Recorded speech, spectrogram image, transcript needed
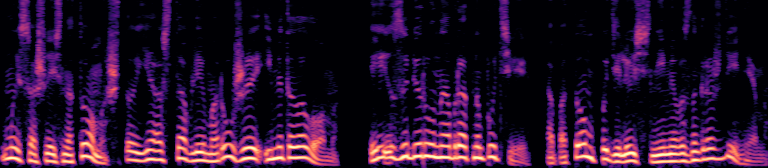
Мы сошлись на том, что я оставлю им оружие и металлолом, и заберу на обратном пути, а потом поделюсь с ними вознаграждением.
